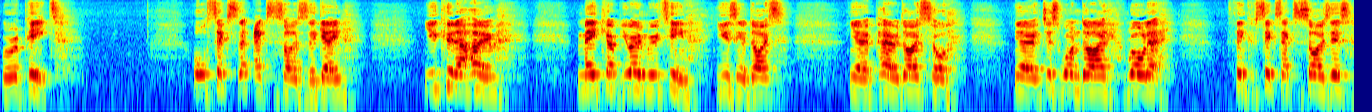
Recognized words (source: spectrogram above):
we'll repeat all six exercises again. You could at home make up your own routine using a dice, you know, a pair of dice or, you know, just one die, roll it, think of six exercises,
